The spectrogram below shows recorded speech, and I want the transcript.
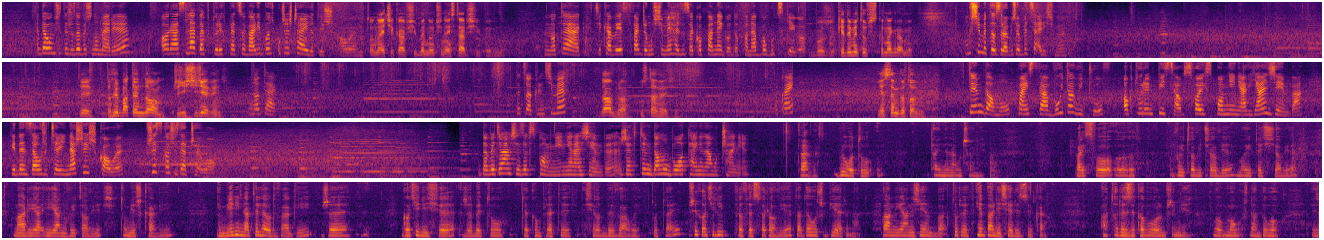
Udało mi się też zdobyć numery oraz lata, w których pracowali bądź uczęszczali do tej szkoły. To najciekawsi będą ci najstarsi pewnie. No tak, ciekawy jest fakt, że musimy jechać do Zakopanego, do pana Boguckiego. Boże, kiedy my to wszystko nagramy? Musimy to zrobić, obiecaliśmy. Ty, to chyba ten dom, 39. No tak. To co, kręcimy? Dobra, ustawiaj się. Okej? Jestem gotowy. W tym domu państwa Wójtowiczów, o którym pisał w swoich wspomnieniach Jan Zięba, jeden z założycieli naszej szkoły, wszystko się zaczęło. Dowiedziałam się ze wspomnień Jana Zięby, że w tym domu było tajne nauczanie. Tak, było tu tajne nauczanie. Państwo e, Wójtowiczowie, moi teściowie, Maria i Jan Wójtowicz tu mieszkali i mieli na tyle odwagi, że godzili się, żeby tu te komplety się odbywały. Tutaj przychodzili profesorowie, Tadeusz Biernat, pan Jan Zięba, który nie bali się ryzyka. A to ryzyko było olbrzymie, bo można było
